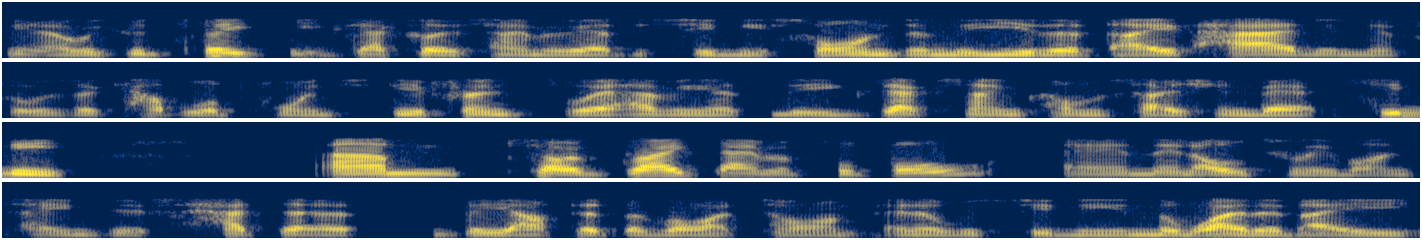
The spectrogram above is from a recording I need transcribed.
you know, we could speak exactly the same about the Sydney Swans and the year that they've had, and if it was a couple of points difference, we're having the exact same conversation about Sydney. Um, so a great game of football, and then ultimately one team just had to be up at the right time, and it was Sydney. And the way that they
